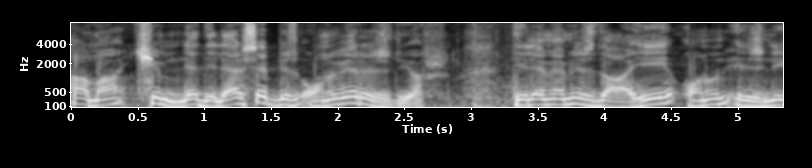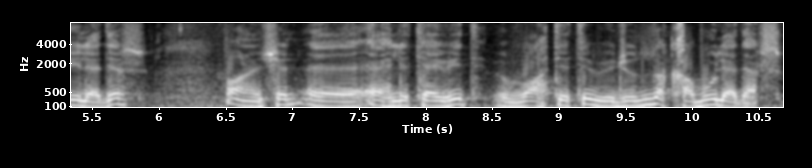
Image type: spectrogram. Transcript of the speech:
Ama kim ne dilerse biz onu veririz diyor. Dilememiz dahi onun izniyledir. Onun için e, ehli tevhid vahdeti vücudu da kabul eder.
